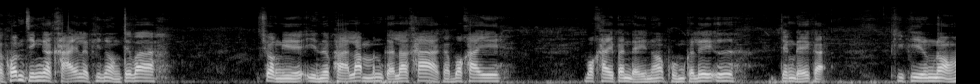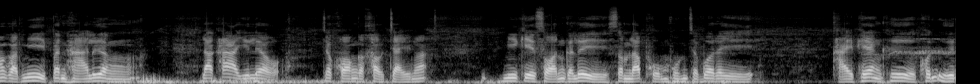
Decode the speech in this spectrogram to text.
ับความจริงก็ขายแหละพี่น้องแต่ว่า ช่วงนี้อินทผลัมมันก็ราคากับบ่ใคร บ่ใครปันใดเนาะผมก็เลยเออจังไดกะ พี่ๆน้องๆเขาก็มีปัญหาเรื่องราคาอยู่แล้วเจ้าของก็เข้าใจเนาะมีเกสรก็เลยสำหรับผมผมจะบ่ได้ขายแพงคือคนอื่น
